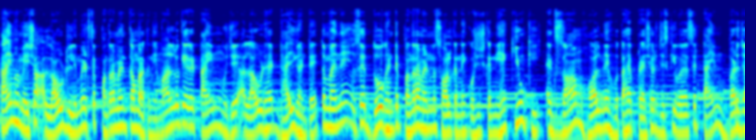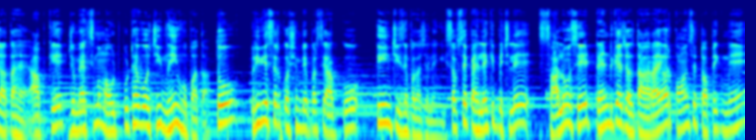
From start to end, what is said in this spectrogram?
टाइम हमेशा अलाउड लिमिट से पंद्रह मिनट कम रखनी है। मान लो कि अगर टाइम मुझे अलाउड है ढाई घंटे तो मैंने उसे दो घंटे पंद्रह मिनट में सॉल्व करने की कोशिश करनी है, क्योंकि एग्ज़ाम हॉल में होता है प्रेशर जिसकी वजह से टाइम बढ़ जाता है। आपके जो मैक्सिमम आउटपुट है वो अचीव नहीं हो पाता। तो प्रीवियस ईयर क्वेश्चन पेपर से आपको तीन चीज़ें पता चलेंगी। सबसे पहले कि पिछले सालों से ट्रेंड क्या चलता आ रहा है और कौन से टॉपिक में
